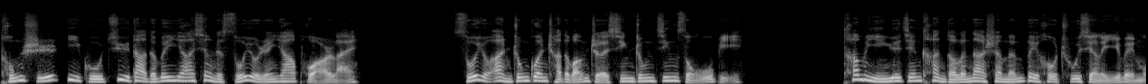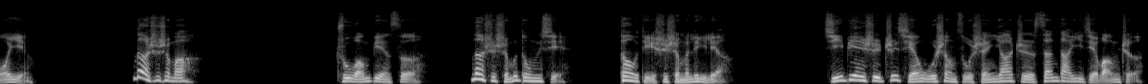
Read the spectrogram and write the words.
同时一股巨大的威压向着所有人压迫而来。所有暗中观察的王者心中惊悚无比，他们隐约间看到了那扇门背后出现了一位魔影。那是什么？诸王变色，那是什么东西？到底是什么力量？即便是之前无上祖神压制三大异界王者，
